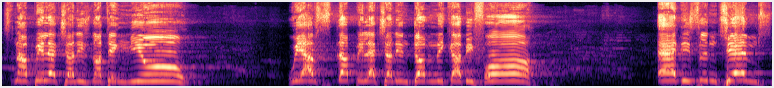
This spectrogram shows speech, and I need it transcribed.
Snap election is nothing new. We have snap election in Dominica before. Edison James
